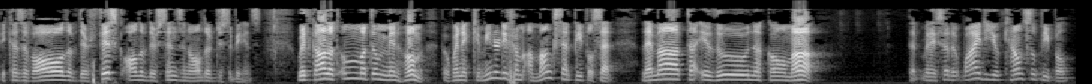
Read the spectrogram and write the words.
because of all of their fisk, all of their sins and all their disobedience. With qalat ummatum minhum. But when a community from amongst that people said, لَمَا تَئِذُونَكُمَا That when they said that, why do you counsel people?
